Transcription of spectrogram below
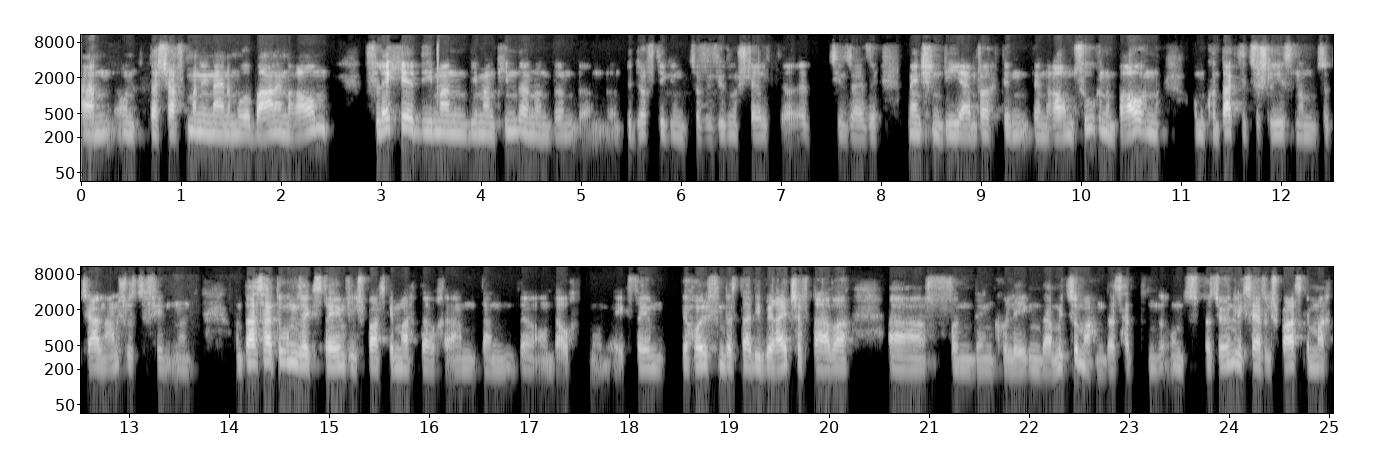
Ähm, und das schafft man in einem urbanen Raum, Fläche, die man, die man Kindern und, und, und Bedürftigen zur Verfügung stellt, äh, beziehungsweise Menschen, die einfach den, den Raum suchen und brauchen, um Kontakte zu schließen, um sozialen Anschluss zu finden. Und, und das hat uns extrem viel Spaß gemacht auch ähm, dann und auch extrem geholfen, dass da die Bereitschaft da war, äh, von den Kollegen da mitzumachen. Das hat uns persönlich sehr viel Spaß gemacht,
